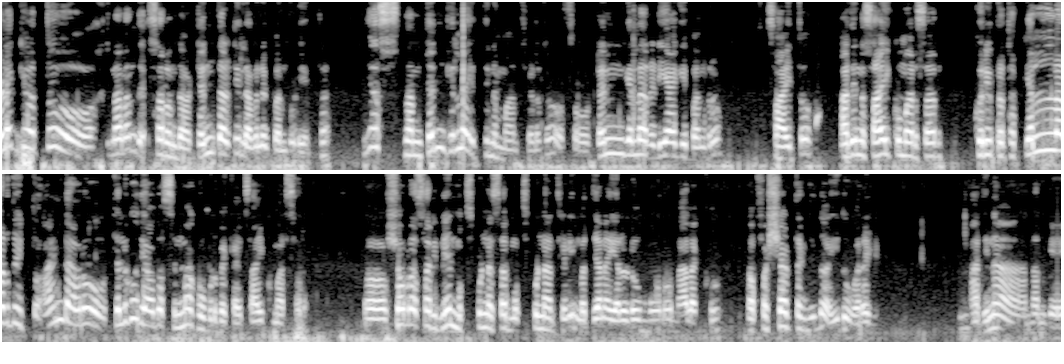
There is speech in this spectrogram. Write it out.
ಬೆಳಗ್ಗೆ ಹೊತ್ತು ನಾನು ಅಂದೆ ಸರ್, ಒಂದು ಟೆನ್ ತರ್ಟಿ ಲೆವೆನಿಗೆ ಬಂದ್ಬಿಡಿ ಅಂತ. ಎಸ್ ನಾನು ಟೆನ್ಗೆಲ್ಲ ಇರ್ತೀನಮ್ಮ ಅಂತ ಹೇಳಿದ್ರು. ಸೊ ಟೆನ್ಗೆಲ್ಲ ರೆಡಿಯಾಗಿ ಬಂದರು. ಸಾಯಿತು. ಅದನ್ನ ಸಾಯಿ ಕುಮಾರ್ ಸರ್ ಕುರಿ ಪ್ರತಾಪ್ ಎಲ್ಲರದು ಇತ್ತು. ಆ್ಯಂಡ್ ಅವರು ತೆಲುಗುದು ಯಾವುದೋ ಸಿನಿಮಾಗೆ ಹೋಗ್ಬಿಡ್ಬೇಕಾಯ್ತು ಸಾಯಿ ಕುಮಾರ್ ಸರ್. ಶೋಭ್ರಾ ಸರ್ ಇನ್ನೇನು ಮುಗಿಸ್ಬಿಡ್ಣ ಸರ್? ಮುಗಿಸ್ಬಿಡ್ಣ ಅಂತ ಹೇಳಿ ಮಧ್ಯಾಹ್ನ ಎರಡು, ಮೂರು, ನಾಲ್ಕು ಫಸ್ಟ್ ಶಾರ್ಟ್ ತೆಗೆದಿದ್ದು ಐದುವರೆಗೆ. ಆ ದಿನ ನನಗೆ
